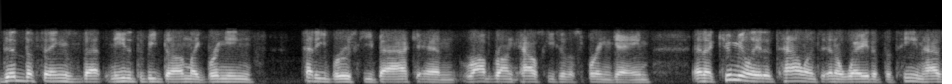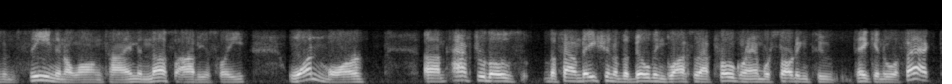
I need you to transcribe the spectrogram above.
did the things that needed to be done, like bringing Tedy Bruschi back and Rob Gronkowski to the spring game, and accumulated talent in a way that the team hasn't seen in a long time, and thus, obviously, won more. Um, after those, the foundation of the building blocks of that program were starting to take into effect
